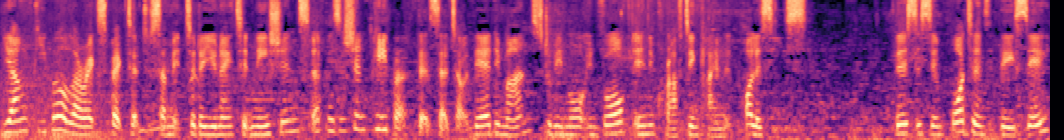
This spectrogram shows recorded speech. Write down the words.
Young people are expected to submit to the United Nations a position paper that sets out their demands to be more involved in crafting climate policies. This is important, they say,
